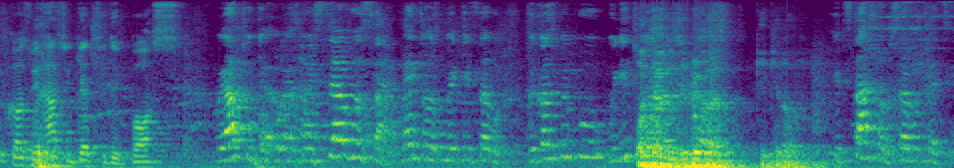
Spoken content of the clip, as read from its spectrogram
Because we have to get to the bus. We have to get, we're going seven, sir. Let us make it seven. Because people, we need to. What time is the breakfast kicking off? It starts from seven thirty.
